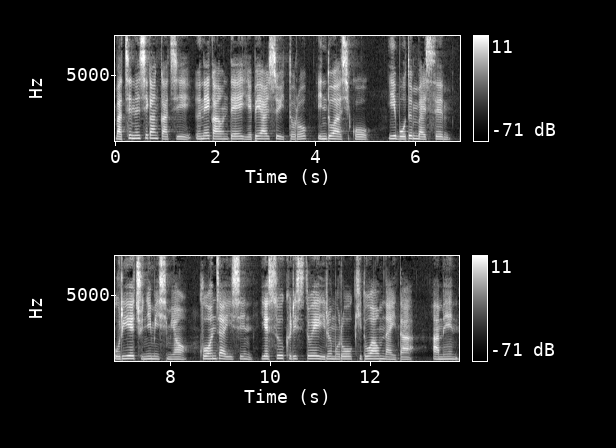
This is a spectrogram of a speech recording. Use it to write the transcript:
마치는 시간까지 은혜 가운데 예배할 수 있도록 인도하시고 이 모든 말씀 우리의 주님이시며 구원자이신 예수 그리스도의 이름으로 기도하옵나이다. 아멘.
